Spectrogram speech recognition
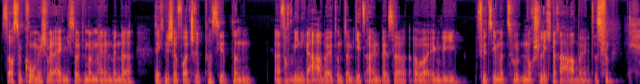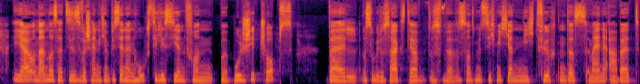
ist auch so komisch, weil eigentlich sollte man meinen, wenn da technischer Fortschritt passiert, dann einfach weniger Arbeit und dann geht es allen besser. Aber irgendwie führt es immer zu noch schlechterer Arbeit. Ja, und andererseits ist es wahrscheinlich ein bisschen ein Hochstilisieren von äh, Bullshit-Jobs, weil, so wie du sagst, ja, sonst müsste ich mich ja nicht fürchten, dass meine Arbeit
